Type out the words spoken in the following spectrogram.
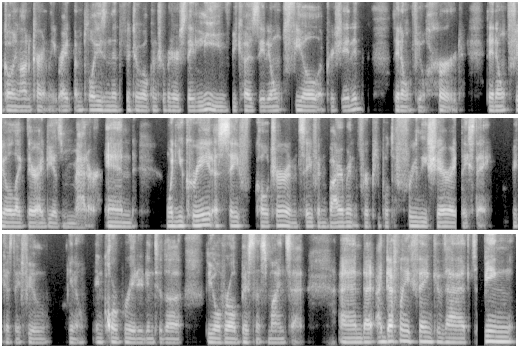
going on currently, right? Employees and individual contributors, they leave because they don't feel appreciated. They don't feel heard. They don't feel like their ideas matter. And when you create a safe culture and safe environment for people to freely share it, they stay because they feel, you know, incorporated into the the overall business mindset. And I, I definitely think that being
